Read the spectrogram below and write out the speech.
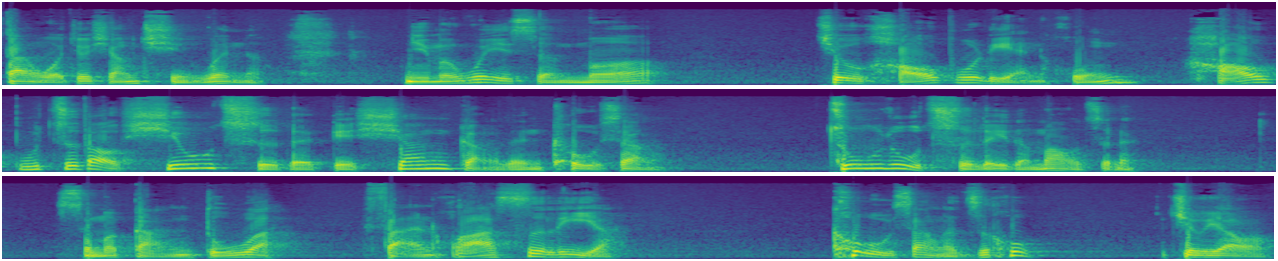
但我就想请问了，你们为什么就毫不脸红？毫不知道羞耻的给香港人扣上诸如此类的帽子呢？什么港独啊，反华势力啊，扣上了之后，就要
